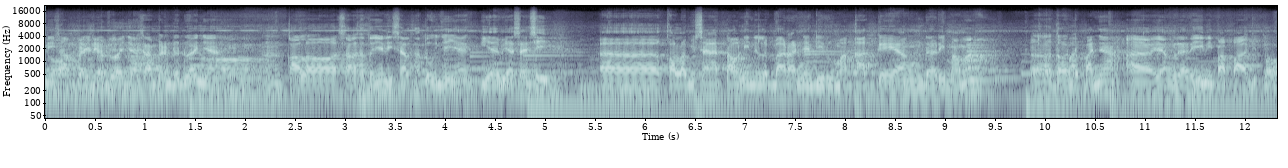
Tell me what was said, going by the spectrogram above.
ini Disamperin dua-duanya. Disamperin dua-duanya. Nah, kalau salah satunya di salah satunya ya. Ya biasanya sih eh, kalau misalnya tahun ini lebarannya di rumah kakek yang dari mama, eh, tahun depannya eh, yang dari ini papa gitu.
